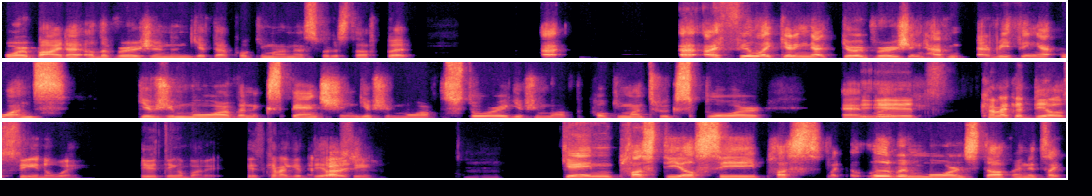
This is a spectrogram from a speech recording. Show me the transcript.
or buy that other version and get that Pokemon, that sort of stuff. But I I feel like getting that third version, having everything at once, gives you more of an expansion, gives you more of the story, gives you more of the Pokemon to explore. And like, It's kind of like a DLC in a way. If you think about it, it's kind of like a It's not a- DLC. Mhm. game plus DLC plus like a little bit more and stuff, and it's like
